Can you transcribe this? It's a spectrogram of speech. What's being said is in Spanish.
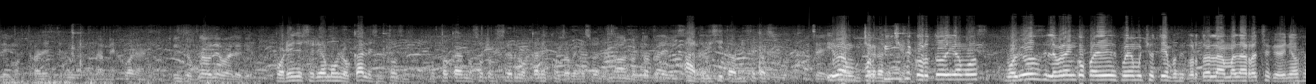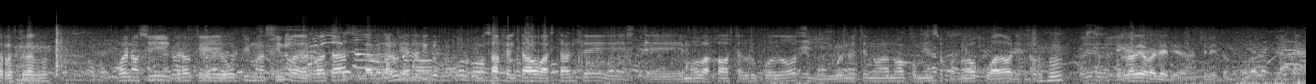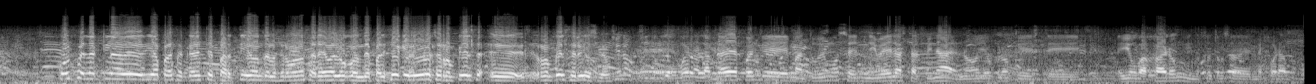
demostrar este, una mejora. ¿no? Claudia Valeria. Por ende seríamos locales entonces. Nos toca a nosotros ser locales contra Venezuela. No, nos toca de visita. Ah, de visita en este caso. Sí. Iván, por gracias, fin se cortó, digamos, volvimos a celebrar en Copa Davis después de mucho tiempo, se cortó la mala racha que veníamos arrastrando. Bueno, sí, creo que últimas cinco derrotas, la verdad que no- nos ha afectado bastante. Este, hemos bajado hasta el grupo 2 y bueno, este nuevo, nuevo comienzo con nuevos jugadores, ¿no? Claudia Valeria, Chinito. ¿Cuál fue la clave de día para sacar este partido entre los hermanos Arevalo donde parecía que ninguno se rompía el, eh, se rompía el servicio? Eh, bueno, la clave fue que mantuvimos el nivel hasta el final, ¿no? Yo creo que este, ellos bajaron y nosotros eh, mejoramos.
